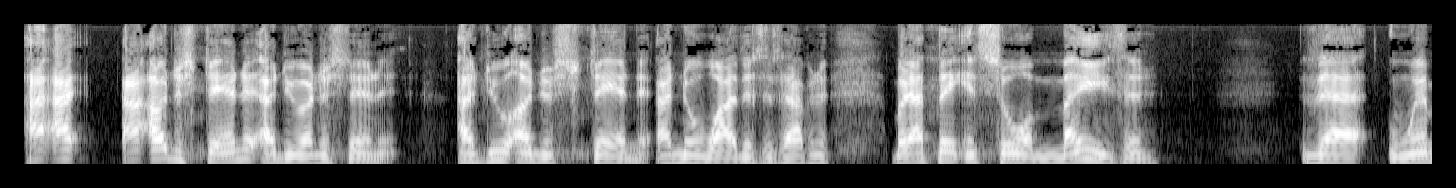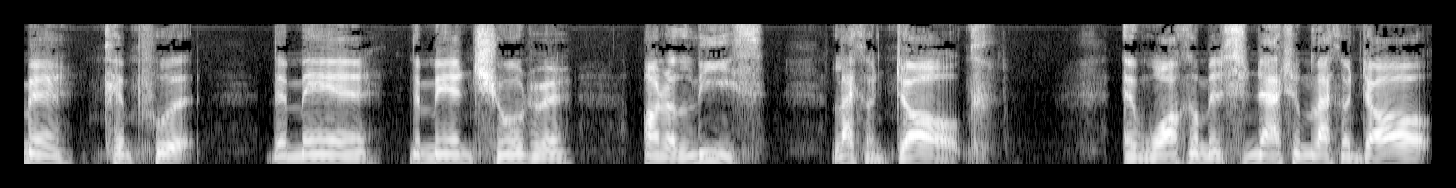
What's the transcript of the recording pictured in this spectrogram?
I, I I understand it. I do understand it. I do understand it. I know why this is happening, but I think it's so amazing that women can put the man, the men, children on a leash like a dog and walk them and snatch them like a dog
